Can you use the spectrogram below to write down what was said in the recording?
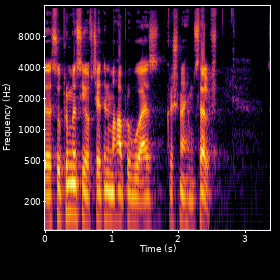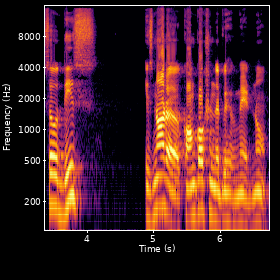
the supremacy of Chaitanya Mahaprabhu as Krishna himself. So, this is not a concoction that we have made, no,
